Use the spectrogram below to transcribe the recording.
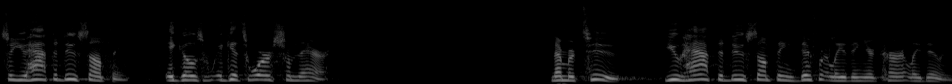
So you have to do something. It goes, it gets worse from there. Number two, you have to do something differently than you're currently doing.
